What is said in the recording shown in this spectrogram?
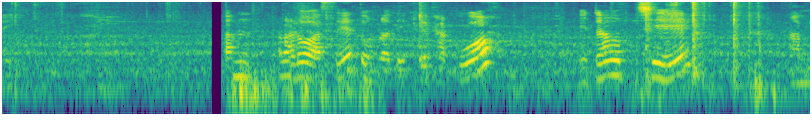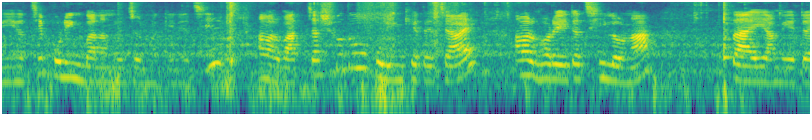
এই। আরও আছে তোমরা দেখতে থাকো। এটা হচ্ছে আমি হচ্ছে পুডিং বানানোর জন্য কিনেছি। আমার বাচ্চা শুধু পুডিং খেতে চায়। আমার ঘরে এটা ছিল না তাই আমি এটা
